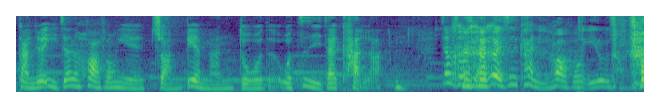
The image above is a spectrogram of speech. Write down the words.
感觉以真的画风也转变蛮多的，我自己在看啦。嗯，这样说起来，我也是看你画风一路从小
